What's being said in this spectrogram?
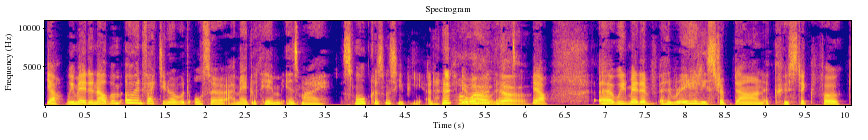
yeah, we made an album. Oh, in fact, you know what also I made with him is my small Christmas EP. I don't know if you Oh, wow, heard that. Yeah. Uh, we made a, a really stripped down acoustic folk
